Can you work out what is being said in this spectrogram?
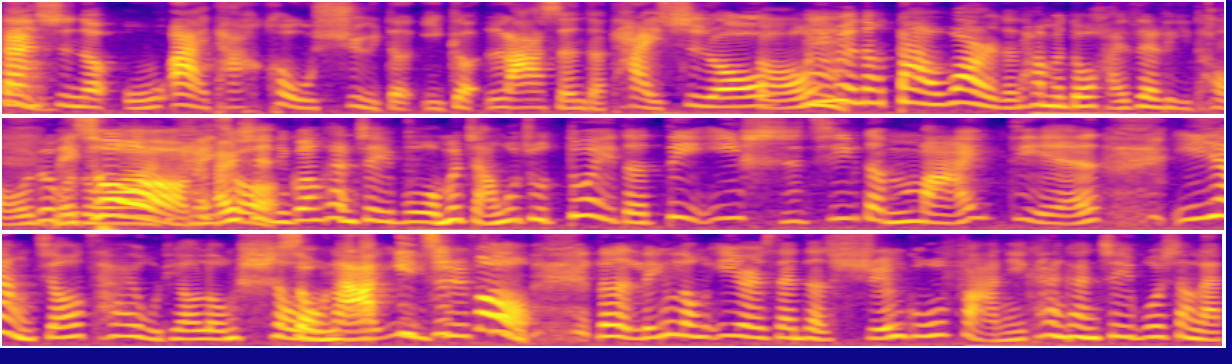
但是呢，无碍它后续的一个拉升的态势哦。懂，因为那个大腕儿的他们都还在里头，对不对？没错，没错。而且你光看这一波，我们掌握住对的第一时机的买点，一样交差五条龙，手拿一只凤。那玲珑一二三的选股法，你看看这一波上来，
